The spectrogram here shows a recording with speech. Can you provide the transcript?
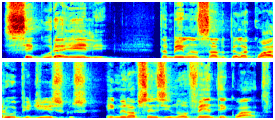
Segura Ele, também lançado pela Quarup Discos em 1994.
